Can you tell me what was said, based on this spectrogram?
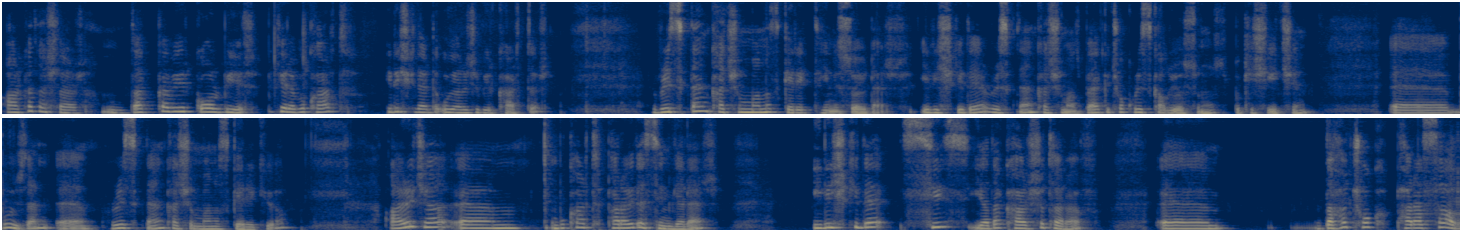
Arkadaşlar dakika bir gol bir. Bir kere bu kart ilişkilerde uyarıcı bir karttır. Riskten kaçınmanız gerektiğini söyler. İlişkide riskten kaçınmaz. Belki çok risk alıyorsunuz bu kişi için. E, bu yüzden e, riskten kaçınmanız gerekiyor. Ayrıca e, bu kart parayı da simgeler. İlişkide siz ya da karşı taraf e, daha çok parasal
